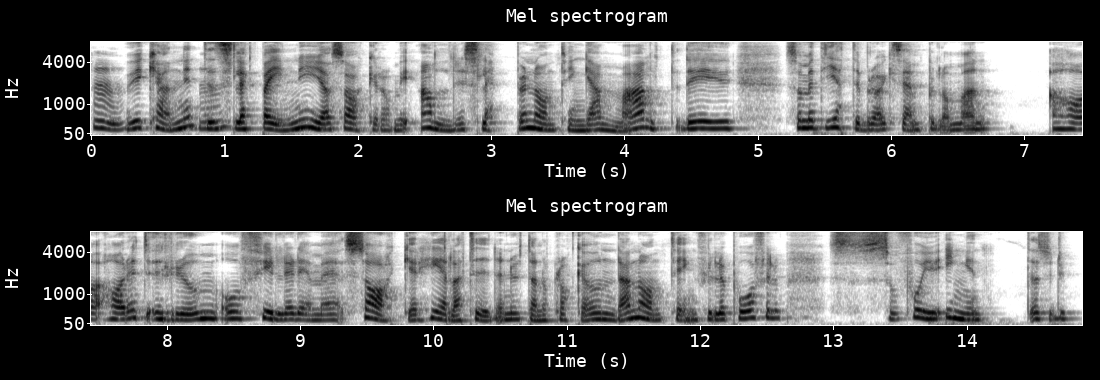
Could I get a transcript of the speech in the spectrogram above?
Mm. Vi kan inte mm. släppa in nya saker om vi aldrig släpper någonting gammalt. Det är ju som ett jättebra exempel om man ha- har ett rum och fyller det med saker hela tiden utan att plocka undan någonting, fyller på, fyller, så får ju ingen, alltså du,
